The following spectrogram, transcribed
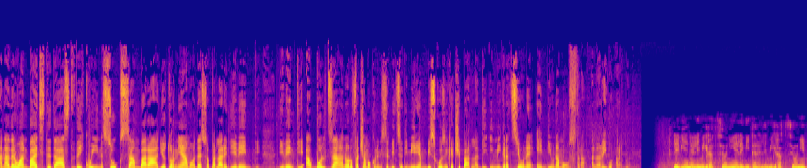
Another One Bites the Dust dei Queen su Samba Radio. Torniamo adesso a parlare di eventi, di eventi a Bolzano, lo facciamo con il servizio di Miriam Biscusi che ci parla di immigrazione e di una mostra al riguardo. Le vie nelle migrazioni e le vite nelle migrazioni.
